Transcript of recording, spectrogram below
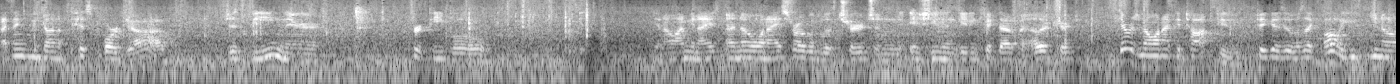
I think we've done a piss poor job just being there for people you know, I mean, I, I know when I struggled with church and issues and getting kicked out of my other church, there was no one I could talk to because it was like, oh, you, you know,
